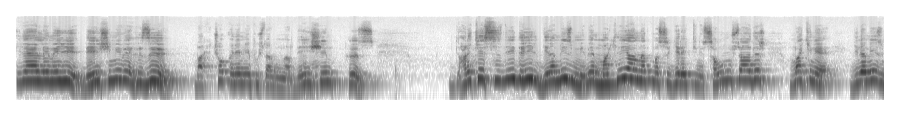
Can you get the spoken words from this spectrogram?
ilerlemeyi, değişimi ve hızı bak çok önemli ipuçlar bunlar. Değişim, hız. Hareketsizliği değil, dinamizmi ve makineyi anlatması gerektiğini savunmuşlardır. Makine, dinamizm,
